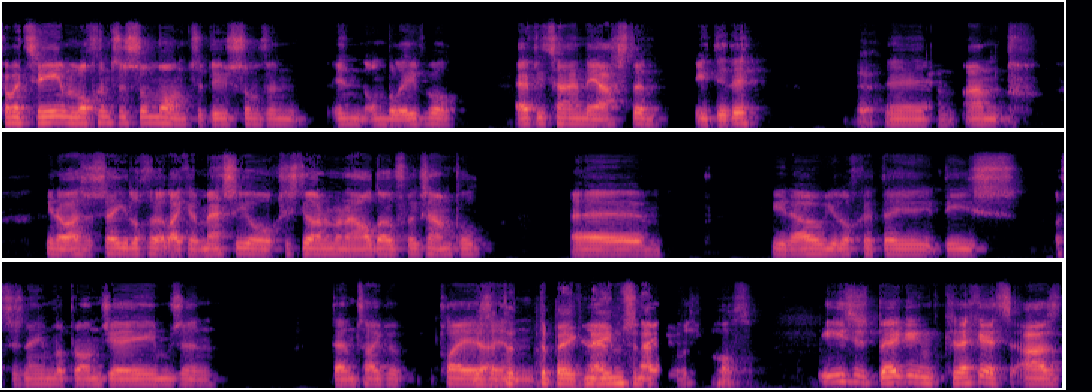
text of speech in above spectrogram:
from a team looking to someone to do something in unbelievable. Every time they asked him, he did it. Yeah. Um, and you know, as I say, you look at like a Messi or Cristiano Ronaldo, for example. Um, you know, you look at the these what's his name, LeBron James, and them type of players. Yeah, the, in, the big names in like- every sport. he's as big in cricket as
